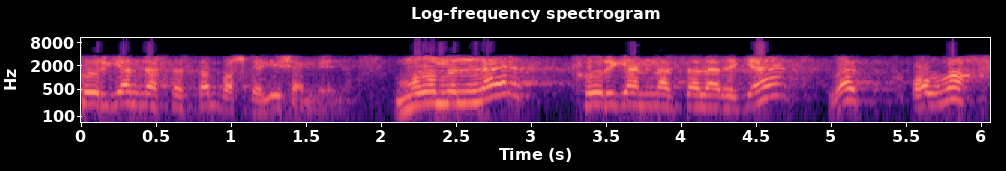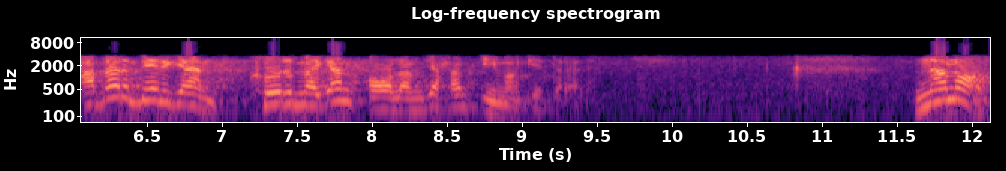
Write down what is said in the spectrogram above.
ko'rgan narsasidan boshqaga ishonmaydi. Mo'minlar ko'rgan narsalariga va olloh xabar bergan ko'rmagan olamga ham iymon keltiradi. Namoz.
